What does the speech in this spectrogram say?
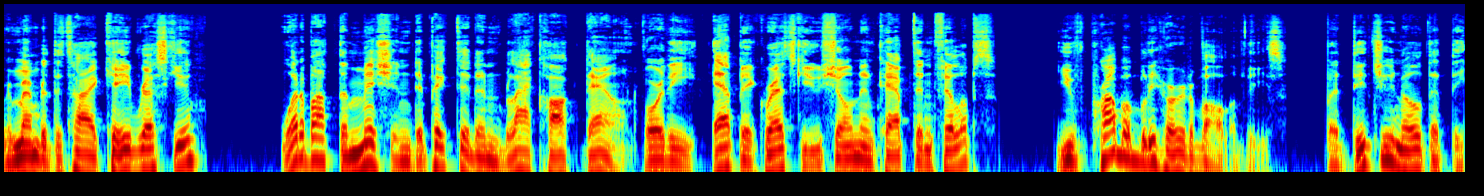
Remember the Thai cave rescue? What about the mission depicted in Black Hawk Down or the epic rescue shown in Captain Phillips? You've probably heard of all of these, but did you know that the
